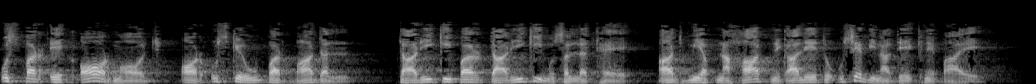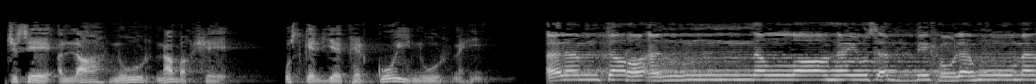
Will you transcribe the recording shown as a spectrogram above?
اس پر ایک اور موج اور اس کے اوپر بادل۔ تاریکی پر تاریکی مسلط ہے۔ آدمی اپنا ہاتھ نکالے تو اسے بھی نہ دیکھنے پائے۔ جسے اللہ نور نہ بخشے، اس کے لیے پھر کوئی نور نہیں۔ الم تر ان الله يسبح له من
